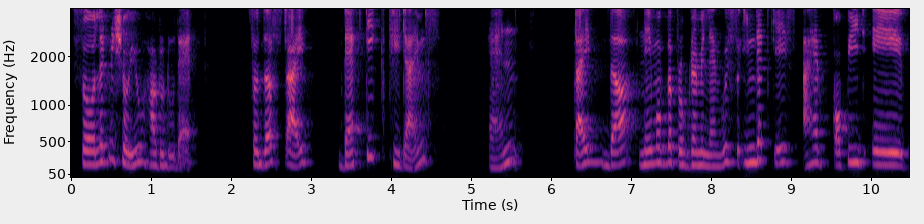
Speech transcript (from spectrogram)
So let me show you how to do that. So just type backtick three times and type the name of the programming language. So in that case, I have copied a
